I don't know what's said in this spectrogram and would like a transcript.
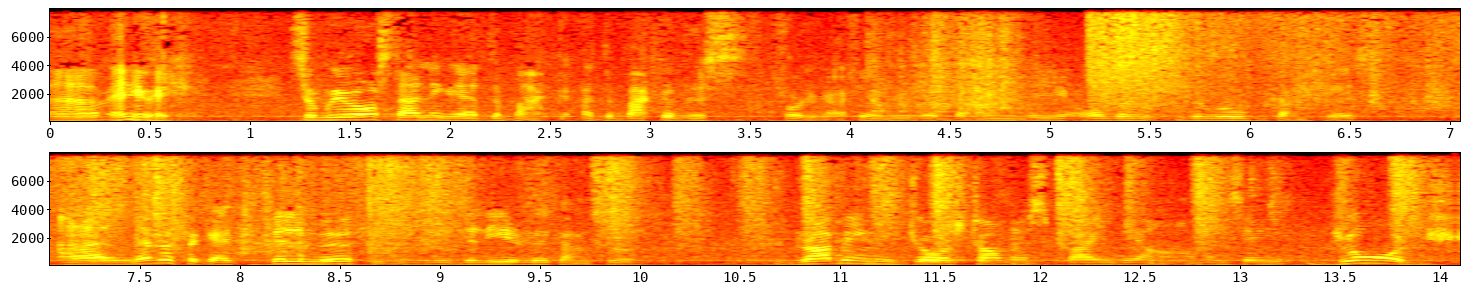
Um, anyway, so we were all standing there at the back, at the back of this photograph, and we were behind the, all the, the robe councillors. And I'll never forget Bill Murphy, the leader of the council, grabbing George Thomas by the arm and saying, George,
